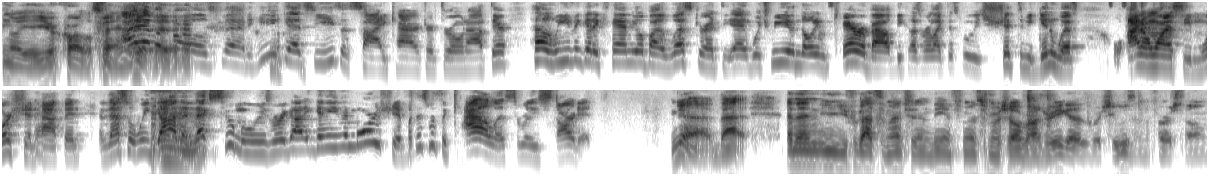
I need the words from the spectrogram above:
No, yeah, you're a Carlos fan. I am a Carlos fan. He gets he's a side character thrown out there. Hell, we even get a cameo by Wesker at the end, which we even don't even care about because we're like this movie's shit to begin with. I don't want to see more shit happen, and that's what we got. in Mhm. the next two movies, where we got to get even more shit. But this was the catalyst to really start it. Yeah, that, and then you, you forgot to mention the infamous Michelle Rodriguez, where she was in the first film,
